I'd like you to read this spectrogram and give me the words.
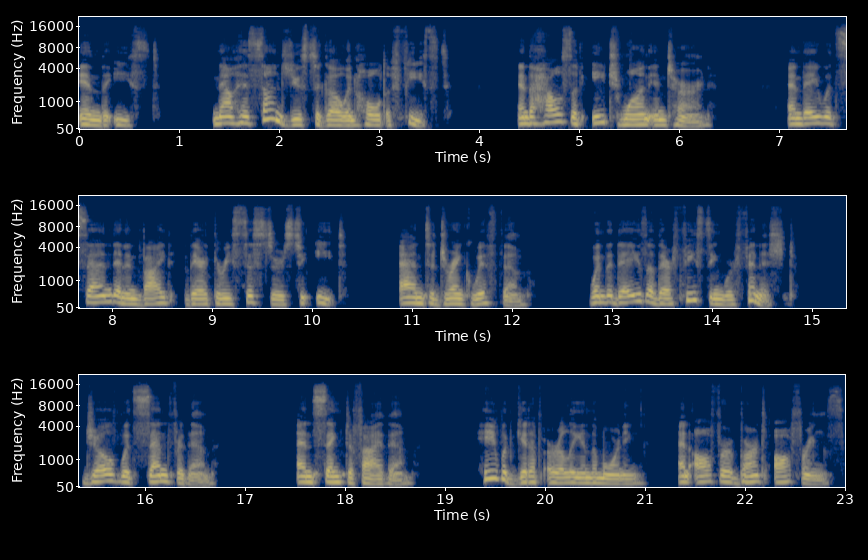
in the East. Now, his sons used to go and hold a feast in the house of each one in turn. And they would send and invite their three sisters to eat and to drink with them. When the days of their feasting were finished, Job would send for them and sanctify them. He would get up early in the morning and offer burnt offerings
